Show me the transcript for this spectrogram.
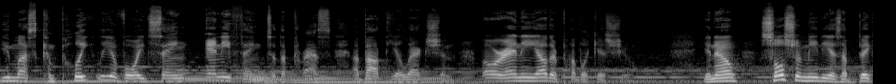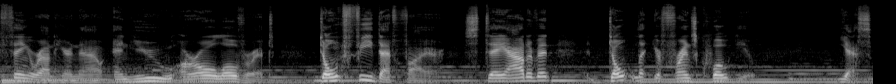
you must completely avoid saying anything to the press about the election or any other public issue. You know, social media is a big thing around here now, and you are all over it. Don't feed that fire. Stay out of it. Don't let your friends quote you. Yes,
